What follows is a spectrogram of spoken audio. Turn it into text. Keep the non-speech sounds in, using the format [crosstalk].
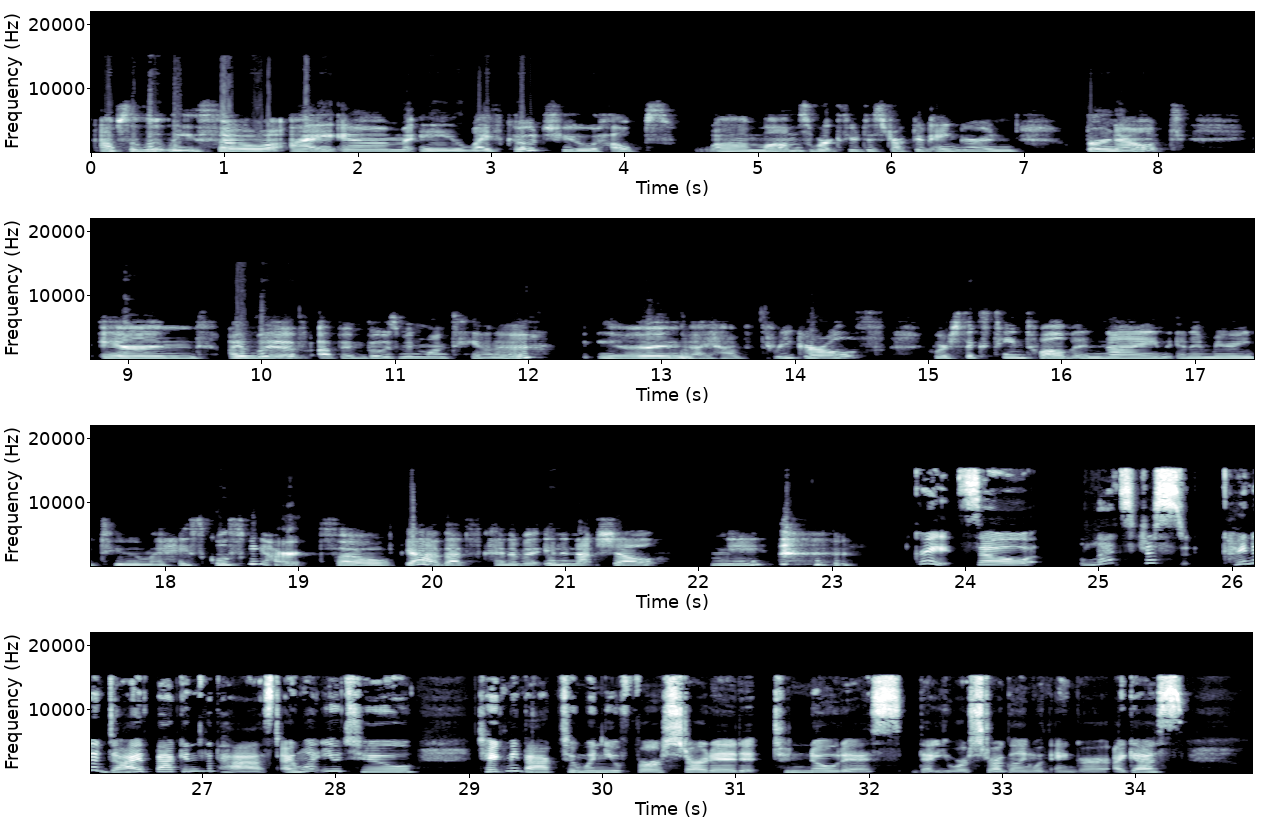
Absolutely. So I am a life coach who helps uh, moms work through destructive anger and burnout. And I live up in Bozeman, Montana. And I have three girls who are 16, 12, and 9. And I'm married to my high school sweetheart. So, yeah, that's kind of a, in a nutshell me. [laughs] Great. So, let's just kind of dive back into the past. I want you to take me back to when you first started to notice that you were struggling with anger. I guess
